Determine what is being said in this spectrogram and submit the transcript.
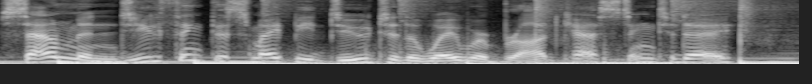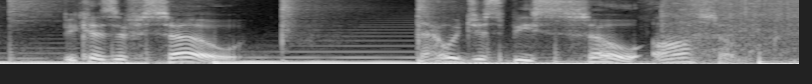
Soundman, do you think this might be due to the way we're broadcasting today? Because if so, that would just be so awesome.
